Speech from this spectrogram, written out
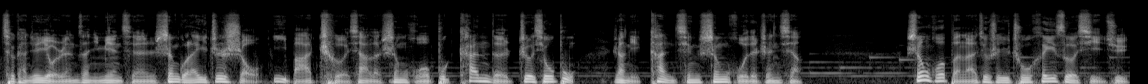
就感觉有人在你面前伸过来一只手，一把扯下了生活不堪的遮羞布，让你看清生活的真相。生活本来就是一出黑色喜剧，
